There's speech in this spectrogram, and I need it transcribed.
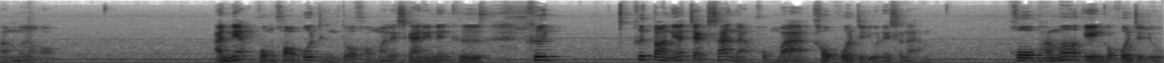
พาเมอร์ออก อันเนี้ยผมขอพูดถึงตัวของมาเลสกานิดหนึ่งคือคือคือตอนนี้แจ็คสันอะผมว่าเขาควรจะอยู่ในสนามโคพาเมอร์เองก็ควรจะอยู่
